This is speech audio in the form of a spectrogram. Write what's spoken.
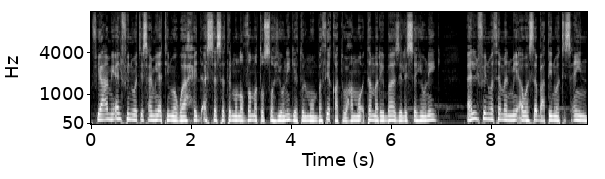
في عام 1901 أسست المنظمة الصهيونية المنبثقة عن مؤتمر بازل الصهيوني 1897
